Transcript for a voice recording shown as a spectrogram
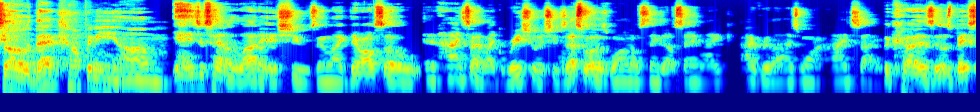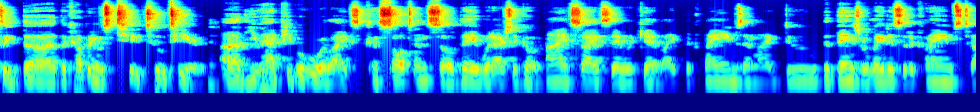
So that company, um, yeah, it just had a lot of issues, and like they're also in hindsight like racial issues. That's what was one of those things I was saying. Like I realized more in hindsight because it was basically the the company was two two tiered. Uh, you had people who were like consultants, so they would actually go to client sites, they would get like the claims and like do the things related to the claims to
